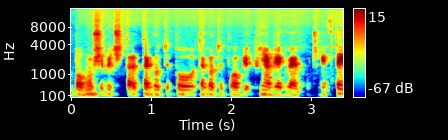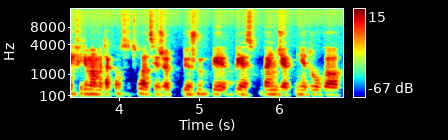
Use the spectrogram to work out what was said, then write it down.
bo musi być te, tego, typu, tego typu opinia biegłego. Czyli w tej chwili mamy taką sytuację, że już jest, będzie niedługo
